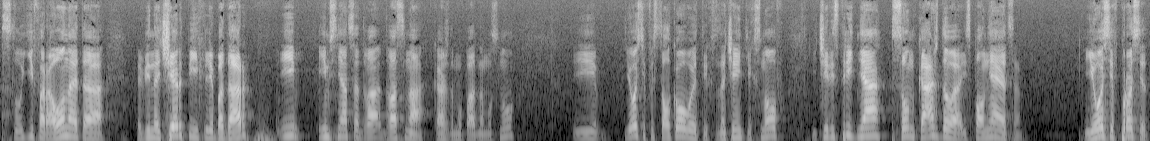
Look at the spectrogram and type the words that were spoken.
слуги фараона, это виночерпий и хлебодар, и им снятся два, два сна, каждому по одному сну. И Иосиф истолковывает их, значение этих снов, и через три дня сон каждого исполняется. Иосиф просит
